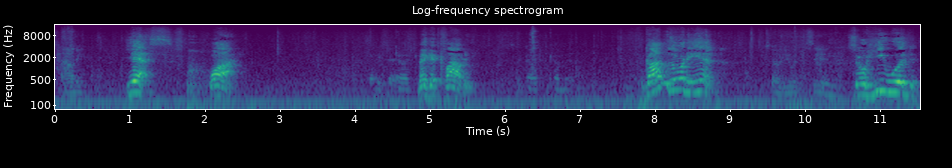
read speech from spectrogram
cloudy. Yes. Why? What he said. Make it cloudy. God can come in, God was already in. so you wouldn't see it. So he would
